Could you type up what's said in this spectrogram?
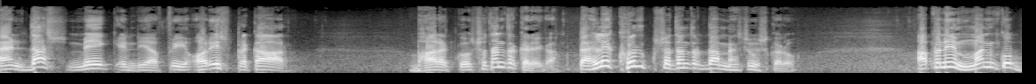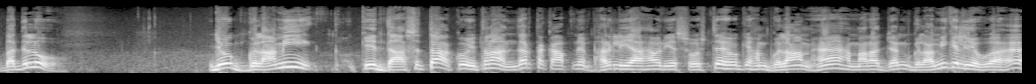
एंड दस मेक इंडिया फ्री और इस प्रकार भारत को स्वतंत्र करेगा। पहले खुद स्वतंत्रता महसूस करो। अपने मन को बदलो। जो गुलामी की दासता को इतना अंदर तक आपने भर लिया है और ये सोचते हो कि हम गुलाम हैं, हमारा जन्म गुलामी के लिए हुआ है,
